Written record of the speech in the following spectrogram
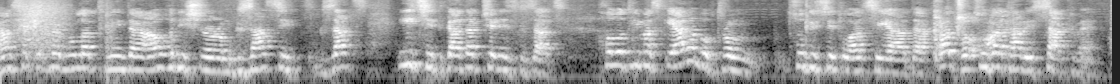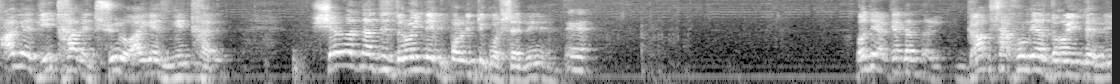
განსაკუთრებულად მინდა აღვნიშნო რომ გზაცით, გზაც იცით გადარჩენის გზაც. ხოლო იმას კი არ ამბობთ რომ ცუდი სიტუაციაა და ცუდად არის საქმე. აგერ გითხარით, შვილო, აგერ გითხარით. შევარდნაძის დროინდელი პოლიტიკოსები? მოდი აქედან გამსახურია დროინდელი.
